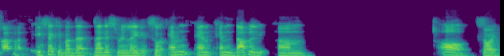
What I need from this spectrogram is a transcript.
but, but, exactly, but that, that is related. So M M M W um Oh, sorry.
